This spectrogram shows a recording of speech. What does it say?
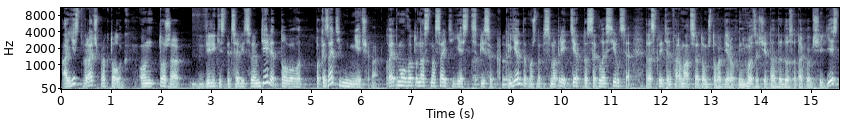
А есть врач-проктолог. Он тоже великий специалист в своем деле, но вот показать ему нечего. Поэтому вот у нас на сайте есть список клиентов, можно посмотреть тех, кто согласился раскрыть информацию о том, что, во-первых, у него защита от DDoS так вообще есть,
